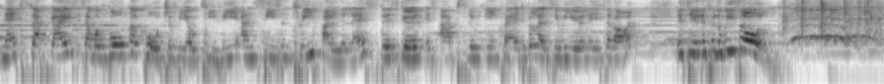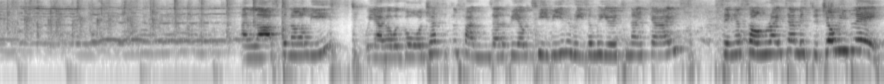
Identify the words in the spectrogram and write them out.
Next up, guys, is our vocal coach of VOTV and season three finalist. This girl is absolutely incredible, as you'll hear later on. Let's hear it for Louise Hall. And last but not least, we have our gorgeous little founder of VOTV, the reason we're here tonight, guys, singer-songwriter Mr. Joey Blake.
